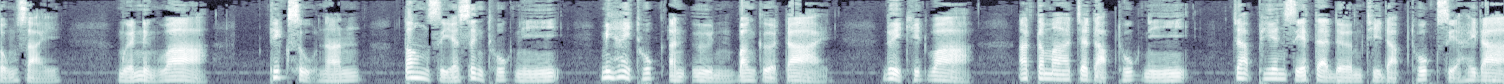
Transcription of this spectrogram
สงสัย เหมือนหนึ่งว่า ภิกษุนั้นต้องเสียซึ่งทุกนี้มิให้ทุกอันอื่นบังเกิดได้ ด้วยคิดว่าอาตมาจะดับทุกนี้ จะเพียรเสียแต่เดิมที่ดับทุกเสียให้ได้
